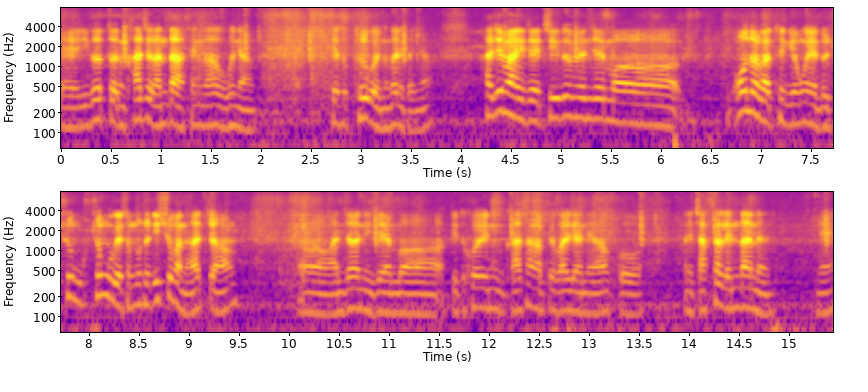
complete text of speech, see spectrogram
예, 이것들은 가져간다 생각하고 그냥 계속 들고 있는 거니까요. 하지만 이제 지금 현재 뭐 오늘 같은 경우에도 중, 중국에서 무슨 이슈가 나왔죠. 어, 완전 이제 뭐 비트코인 가상화폐 관련해 갖고 작살 낸다는 예?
